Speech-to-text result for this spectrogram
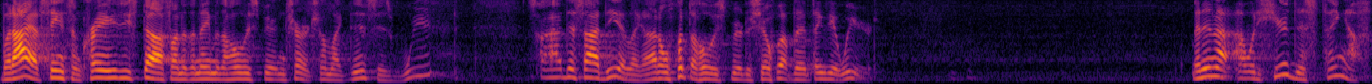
But I have seen some crazy stuff under the name of the Holy Spirit in church. I'm like, this is weird. So I had this idea like, I don't want the Holy Spirit to show up and things get weird. But then I, I would hear this thing of,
